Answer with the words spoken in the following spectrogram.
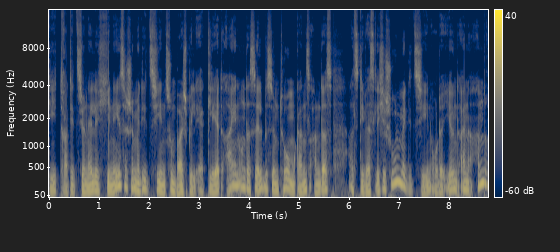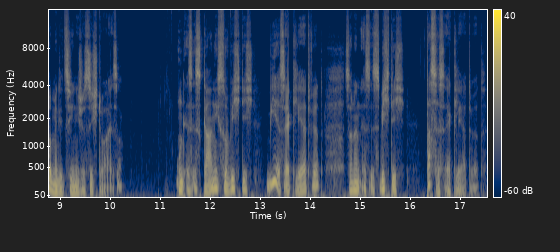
Die traditionelle chinesische Medizin zum Beispiel erklärt ein und dasselbe Symptom ganz anders als die westliche Schulmedizin oder irgendeine andere medizinische Sichtweise. Und es ist gar nicht so wichtig, wie es erklärt wird, sondern es ist wichtig, dass es erklärt wird.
